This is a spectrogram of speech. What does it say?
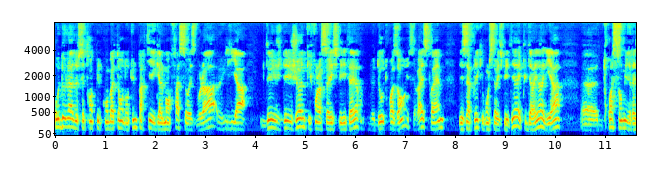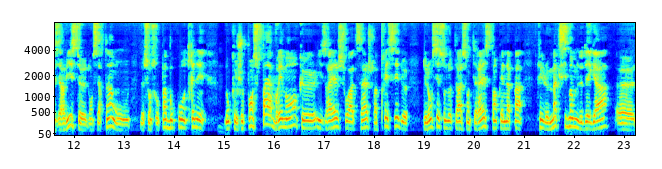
Au-delà de ces 30 000 combattants, dont une partie également face au Hezbollah, euh, il y a des, jeunes qui font leur service militaire de 2 ou 3 ans, il reste quand même des appelés qui font le service militaire, et puis derrière, il y a 300 euh, 000 réservistes, euh, dont certains ne se sont pas beaucoup entraînés. Donc je ne pense pas vraiment qu'Israël soit, soit pressé de, de lancer son opération terrestre tant qu'elle n'a pas fait le maximum de dégâts euh,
